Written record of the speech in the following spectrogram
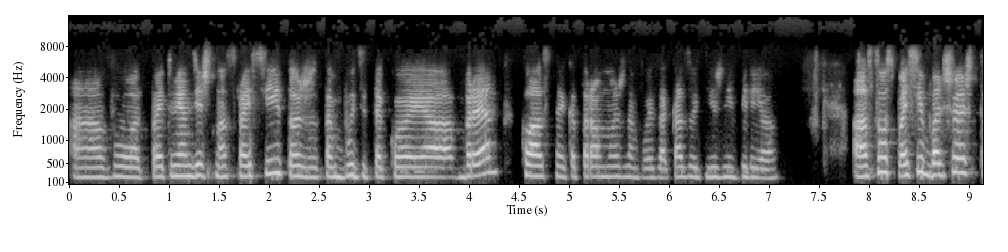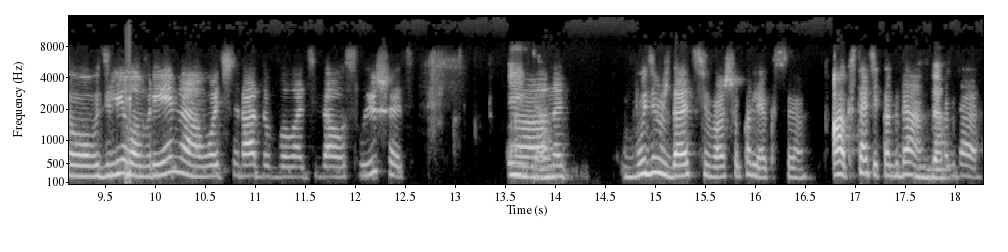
А, вот, поэтому я надеюсь, что у нас в России тоже там будет такой а, бренд классный, которым можно будет заказывать нижнее белье. А, Сто, спасибо большое, что уделила время, очень рада была тебя услышать. И а, на... Будем ждать вашу коллекцию. А, кстати, когда? Да. Когда?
